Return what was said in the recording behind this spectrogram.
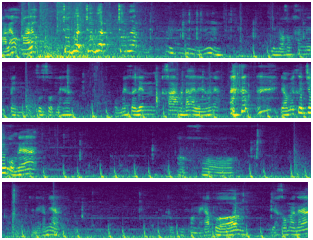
มาแล้ว มาแล้ว ช่วยเพื่อน ช่วยเพื่อน ช่วยเพื่อนทีมเราค่อนข้างเล่นเป็นสุดๆเลยฮะ ผมไม่เคยเล่นฆ่ามันได้เลยนะเนี่ย ยังไม่ขึ้นชื่อผมเลยฮะ โอ้โหอยู่ไหนครับเนี่ยตูฝั่งไหนครับผม อย่าเข้ามานะ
